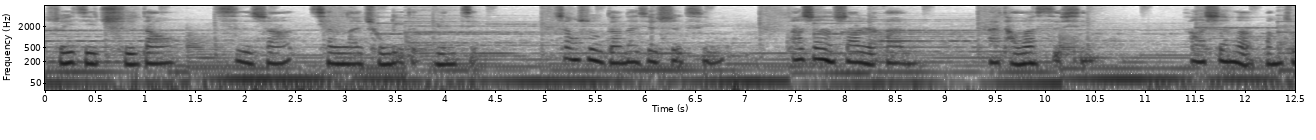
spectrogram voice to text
随即持刀刺杀前来处理的远景。上述的那些事情，发生了杀人案，来讨论死刑；发生了帮助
